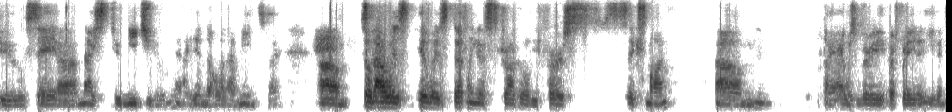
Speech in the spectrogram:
to say uh, "nice to meet you," and I didn't know what that means. Right? Um, so that was it was definitely a struggle the first six months. Um, I, I was very afraid to even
